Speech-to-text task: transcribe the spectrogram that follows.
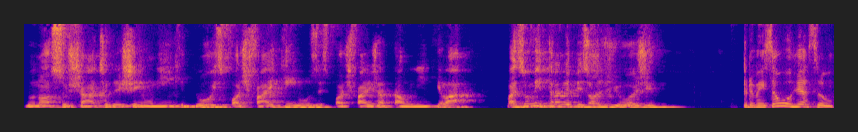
do nosso chat, eu deixei um link do Spotify. Quem usa o Spotify já está o link lá. Mas vamos entrar no episódio de hoje. Prevenção ou reação?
